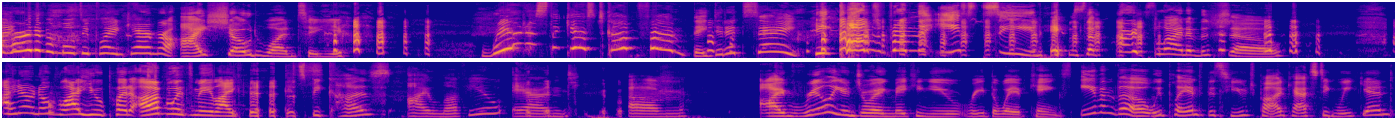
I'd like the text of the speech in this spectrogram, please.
never heard of a multiplane camera. I showed one to you. Where does the guest come from? They didn't say. He comes from the East Scene. It was the first line of the show. I don't know why you put up with me like this. It's because I love you and um I'm really enjoying making you read The Way of Kings. Even though we planned this huge podcasting weekend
